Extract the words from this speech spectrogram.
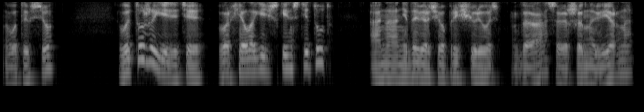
вот и все». «Вы тоже едете в археологический институт?» Она недоверчиво прищурилась. «Да, совершенно верно».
